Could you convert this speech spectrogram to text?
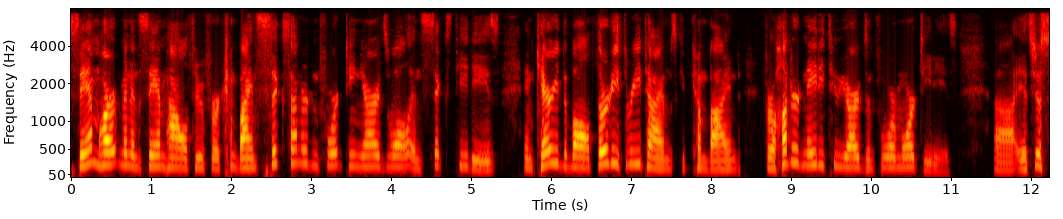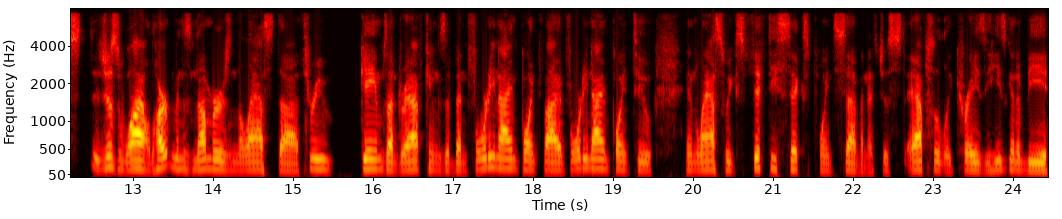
Sam Hartman and Sam Howell threw for a combined 614 yards Wahl and six TDs and carried the ball 33 times combined for 182 yards and four more TDs. Uh, it's just it's just wild. Hartman's numbers in the last uh, three games on DraftKings have been 49.5, 49.2, and last week's 56.7. It's just absolutely crazy. He's going to be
